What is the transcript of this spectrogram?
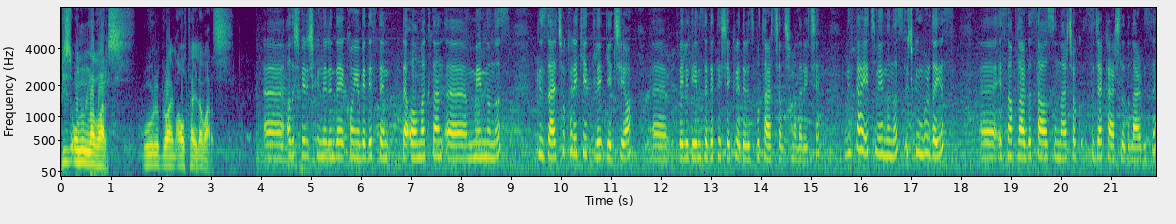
Biz onunla varız. Uğur İbrahim Altay'la varız. Ee, alışveriş günlerinde Konya Bedesten'de olmaktan e, memnunuz. Güzel, çok hareketli geçiyor. Ee, belediyemize de teşekkür ederiz bu tarz çalışmalar için. Biz gayet memnunuz. Üç gün buradayız. Ee, esnaflar da sağ olsunlar çok sıcak karşıladılar bizi.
